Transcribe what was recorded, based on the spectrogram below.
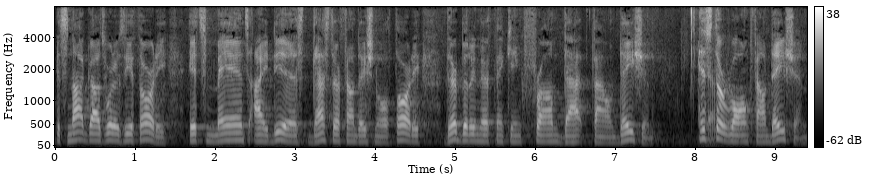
it's not God's word as the authority. It's man's ideas. That's their foundational authority. They're building their thinking from that foundation. It's yeah. the wrong foundation.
